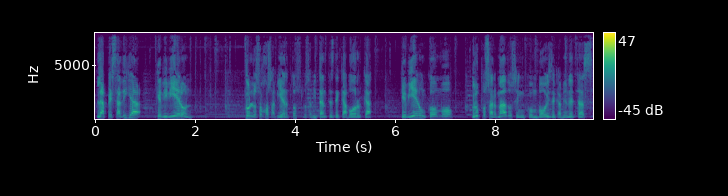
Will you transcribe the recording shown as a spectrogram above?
la pesadilla que vivieron con los ojos abiertos los habitantes de Caborca, que vieron cómo grupos armados en convoys de camionetas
